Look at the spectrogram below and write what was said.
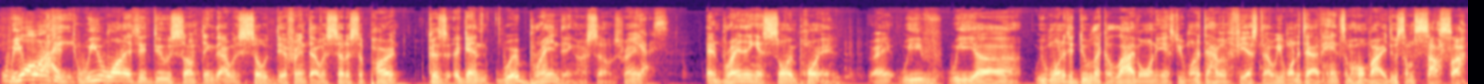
we why. wanted to we wanted to do something that was so different that would set us apart because again we're branding ourselves right Yes. and branding is so important right we've we uh we wanted to do like a live audience we wanted to have a fiesta we wanted to have handsome home buyer do some salsa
